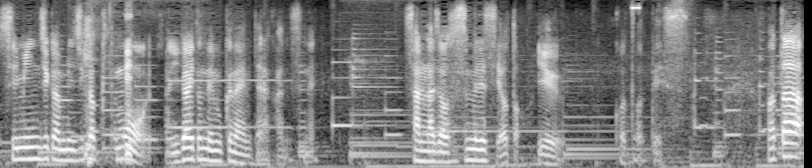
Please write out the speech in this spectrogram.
睡眠時間短くても 意外と眠くないみたいな感じですね。サンラジおすすめですよということです。また、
